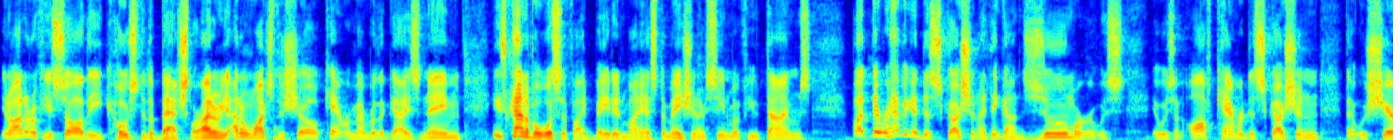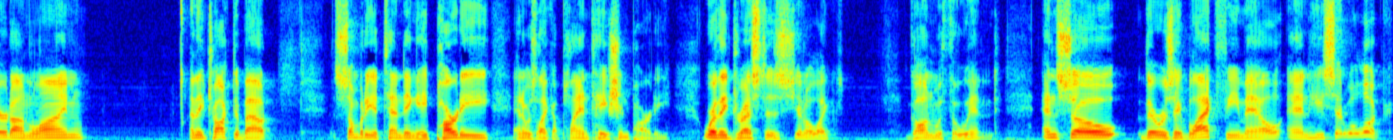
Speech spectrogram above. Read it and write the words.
You know, I don't know if you saw the host of The Bachelor. I don't. I don't watch the show. Can't remember the guy's name. He's kind of a wussified bait in my estimation. I've seen him a few times. But they were having a discussion, I think on Zoom, or it was it was an off-camera discussion that was shared online, and they talked about somebody attending a party, and it was like a plantation party where they dressed as you know like Gone with the Wind, and so there was a black female, and he said, "Well, look."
